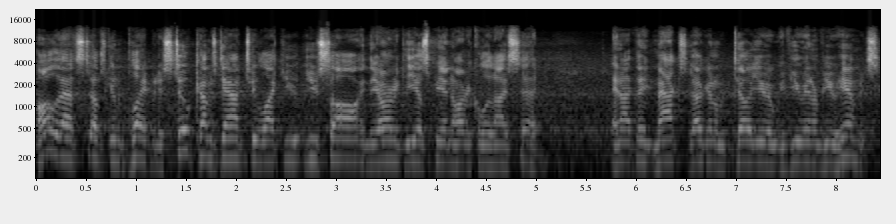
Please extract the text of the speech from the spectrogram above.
all of that stuff's going to play, but it still comes down to like you you saw in the article, ESPN article that I said, and I think Max Duggan will tell you if you interview him, it's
